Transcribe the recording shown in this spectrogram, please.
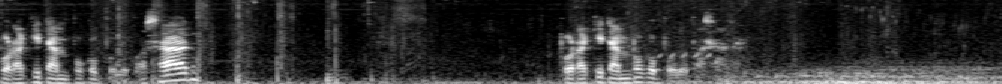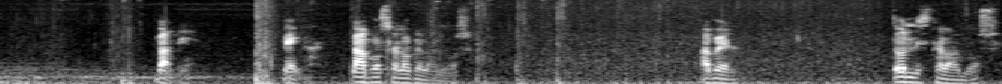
Por aquí tampoco puedo pasar. Por aquí tampoco puedo pasar. Vale. Venga, vamos a lo que vamos. A ver. ¿Dónde estábamos?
